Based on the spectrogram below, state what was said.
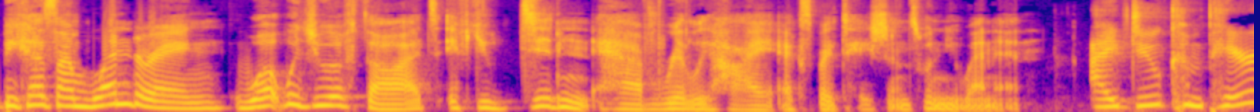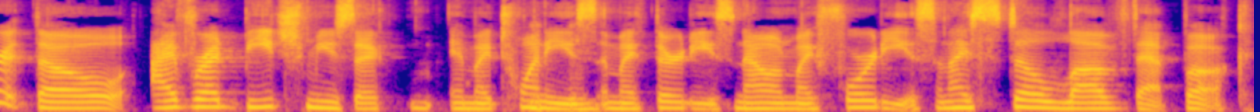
Because I'm wondering, what would you have thought if you didn't have really high expectations when you went in? I do compare it though. I've read beach music in my 20s, mm-hmm. in my 30s, now in my 40s, and I still love that book.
